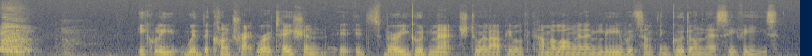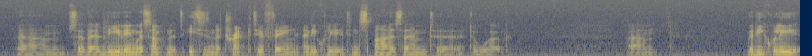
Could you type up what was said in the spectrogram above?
Equally, with the contract rotation, it, it's a very good match to allow people to come along and then leave with something good on their CVs. Um, so they're leaving with something that it is an attractive thing, and equally it inspires them to, to work. Um, but equally,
